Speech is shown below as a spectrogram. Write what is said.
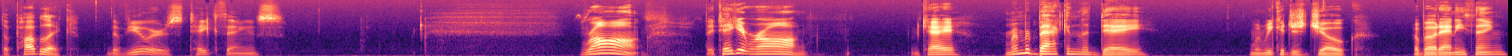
the public, the viewers take things wrong. They take it wrong. Okay? Remember back in the day when we could just joke about anything?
